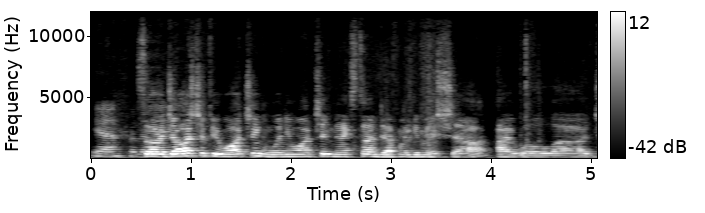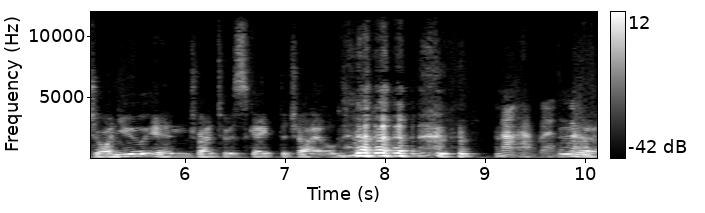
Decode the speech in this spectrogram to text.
yeah for the So night. Josh, if you're watching and when you're watching, next time definitely give me a shout. I will uh, join you in trying to escape the child. Not happening. No, Yeah.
